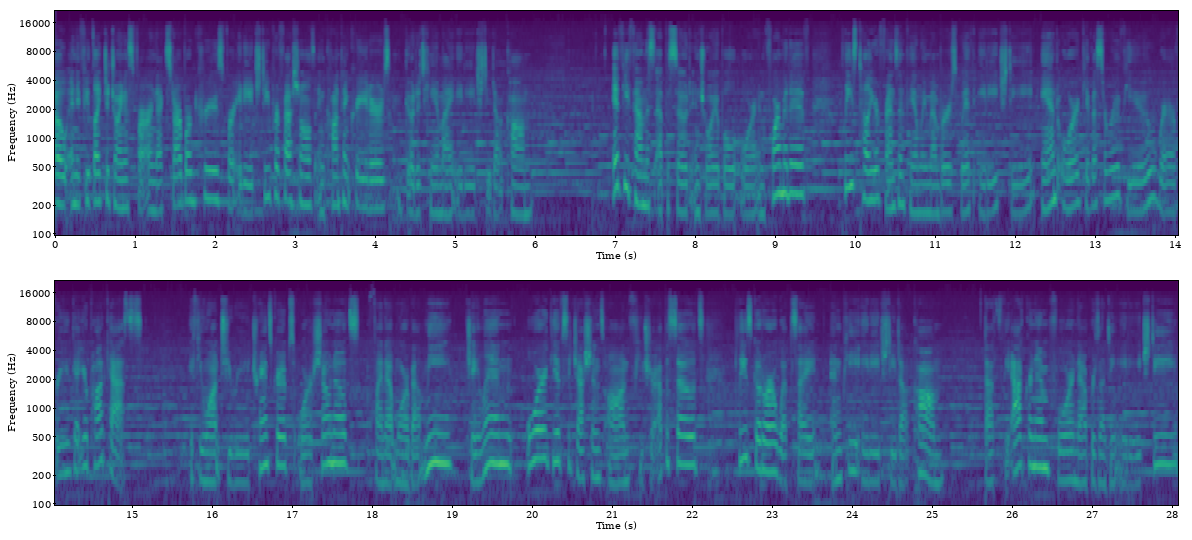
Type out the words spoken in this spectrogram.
Oh, and if you'd like to join us for our next Starboard cruise for ADHD professionals and content creators, go to tmiadhd.com. If you found this episode enjoyable or informative, please tell your friends and family members with ADHD and or give us a review wherever you get your podcasts. If you want to read transcripts or show notes, find out more about me, Jaye Lin, or give suggestions on future episodes, please go to our website, npadhd.com. That's the acronym for Now Presenting ADHD,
